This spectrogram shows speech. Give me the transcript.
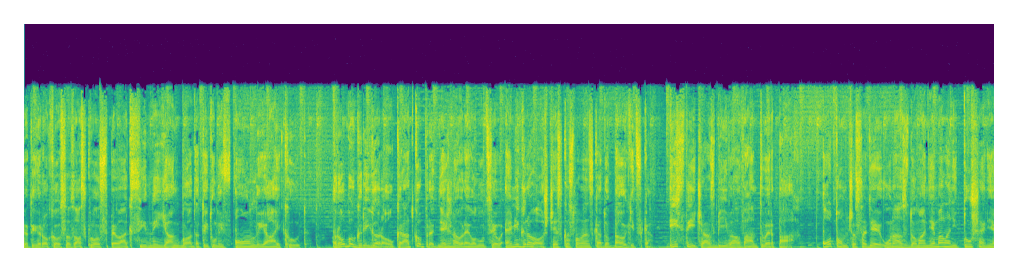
90. rokov sa zaskvel spevák Sidney Youngblood a tituly If Only I Could. Robo Grigorov krátko pred dnešnou revolúciou emigroval z Československa do Belgicka. Istý čas býval v Antwerpách. O tom, čo sa deje u nás doma, nemal ani tušenie,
